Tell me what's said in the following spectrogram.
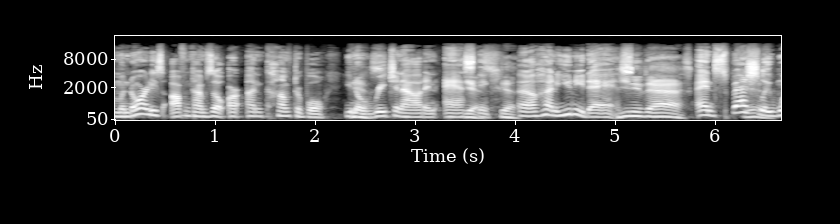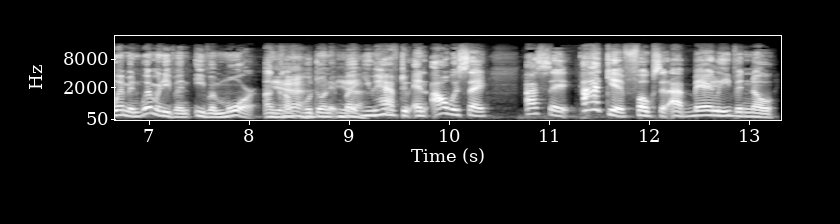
minorities oftentimes, though, are uncomfortable, you know, reaching out and asking, Yes, yeah. uh, honey, you need to ask. you need to ask. and especially women, women even even more uncomfortable Yeah, doing it. yeah. But you have to. And I always say, I say, I get folks that I barely even know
